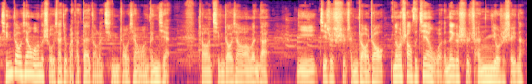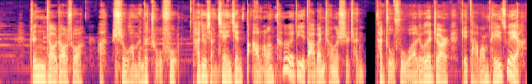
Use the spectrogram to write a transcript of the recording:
秦昭襄王的手下就把他带到了秦昭襄王跟前。召秦昭襄王问他：“你既是使臣赵昭，那么上次见我的那个使臣又是谁呢？”真赵昭说：“啊，是我们的主父，他就想见一见大王，特地打扮成了使臣。他嘱咐我留在这儿给大王赔罪啊。”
